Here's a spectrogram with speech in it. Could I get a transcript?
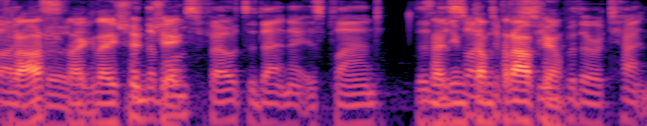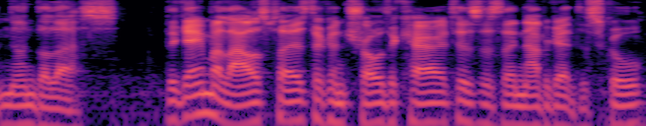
the jak building. When the bombs fail to detonate as planned, they Zanim decide to proceed with their attack nonetheless. The game allows players to control the characters as they navigate the school,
